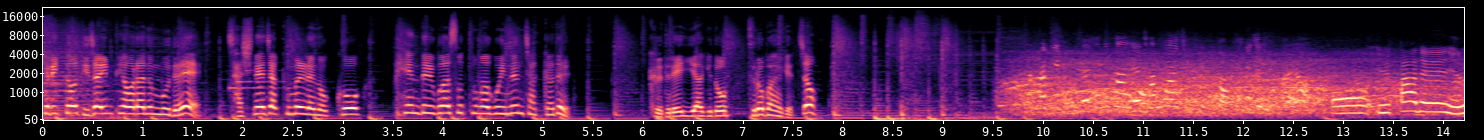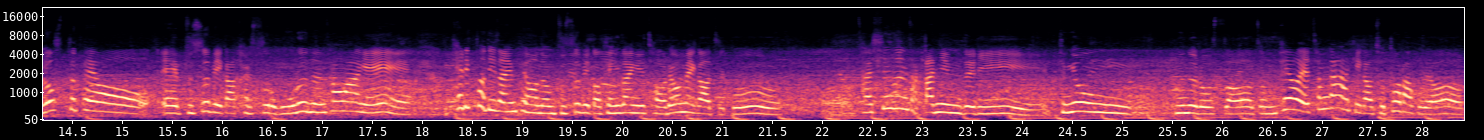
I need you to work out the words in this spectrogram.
캐릭터 디자인 페어라는 무대에 자신의 작품을 내놓고 팬들과 소통하고 있는 작가들. 그들의 이야기도 들어봐야겠죠? 작가님 오늘 행사에 참여하신 이유가 어떻게 되실까요? 어, 일단은 일러스트 페어의 부스비가 갈수록 오르는 상황에 캐릭터 디자인 페어는 부스비가 굉장히 저렴해가지고 어, 잘 신는 작가님들이 등용 문으로서 좀 페어에 참가하기가 좋더라고요.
